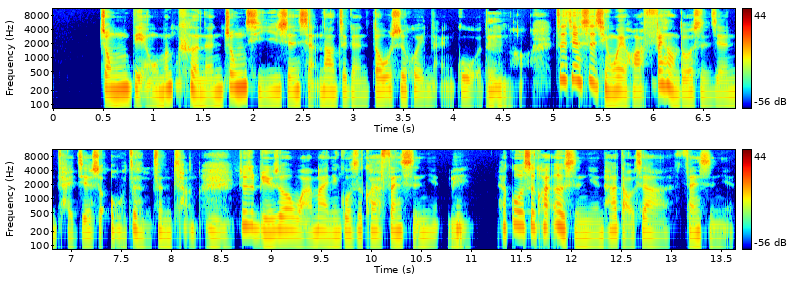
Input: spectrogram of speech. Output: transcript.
终点。我们可能终其一生想到这个人都是会难过的。好、嗯，这件事情我也花非常多时间才接受。哦，这很正常。嗯，就是比如说，我阿妈已经过世快三十年。嗯。他过世快二十年，他倒下三十年，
